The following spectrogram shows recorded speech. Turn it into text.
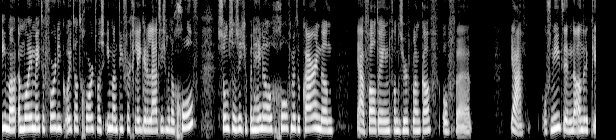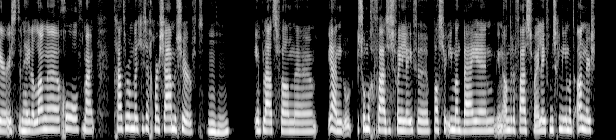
iemand, een mooie metafoor die ik ooit had gehoord was iemand die vergeleken relaties met een golf. Soms dan zit je op een hele hoge golf met elkaar en dan ja, valt een van de surfplank af of eh, ja, of niet. En de andere keer is het een hele lange golf. Maar het gaat erom dat je zeg maar samen surft. Mhm. In plaats van, eh, ja, in sommige fases van je leven past er iemand bij je. En in andere fases van je leven misschien iemand anders.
